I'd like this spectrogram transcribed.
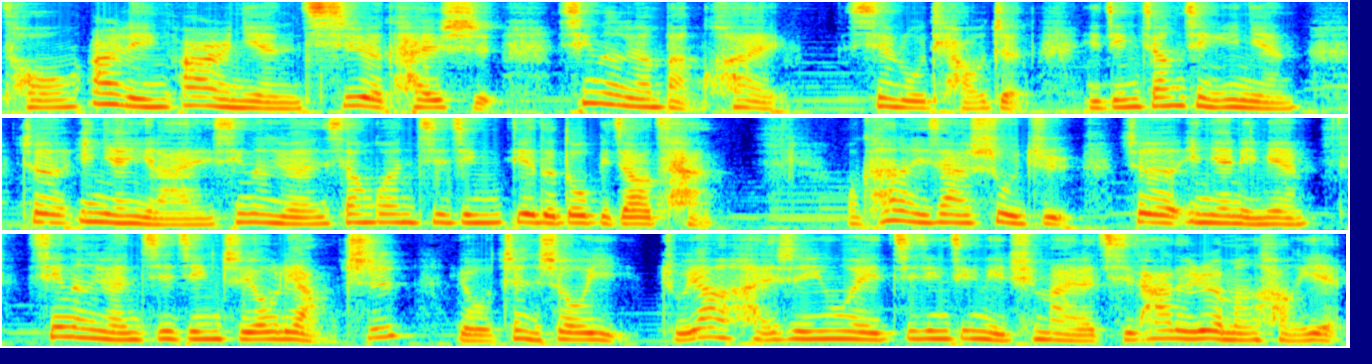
从二零二二年七月开始，新能源板块陷入调整，已经将近一年。这一年以来，新能源相关基金跌得都比较惨。我看了一下数据，这一年里面，新能源基金只有两只有正收益，主要还是因为基金经理去买了其他的热门行业。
